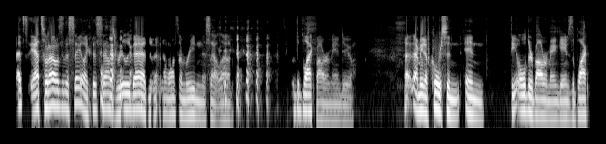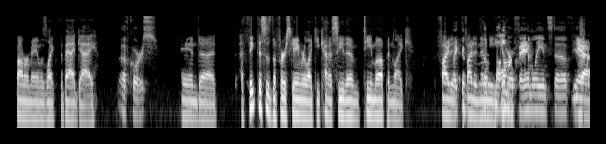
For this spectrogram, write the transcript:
That's that's what I was going to say. Like this sounds really bad. Once I'm reading this out loud, what the Black Bomber man do? I mean, of course, in in the older Bomberman games, the Black Bomberman was like the bad guy. Of course. And uh, I think this is the first game where like you kind of see them team up and like fight like the, fight an enemy. The bomber together. family and stuff. Yeah. yeah.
